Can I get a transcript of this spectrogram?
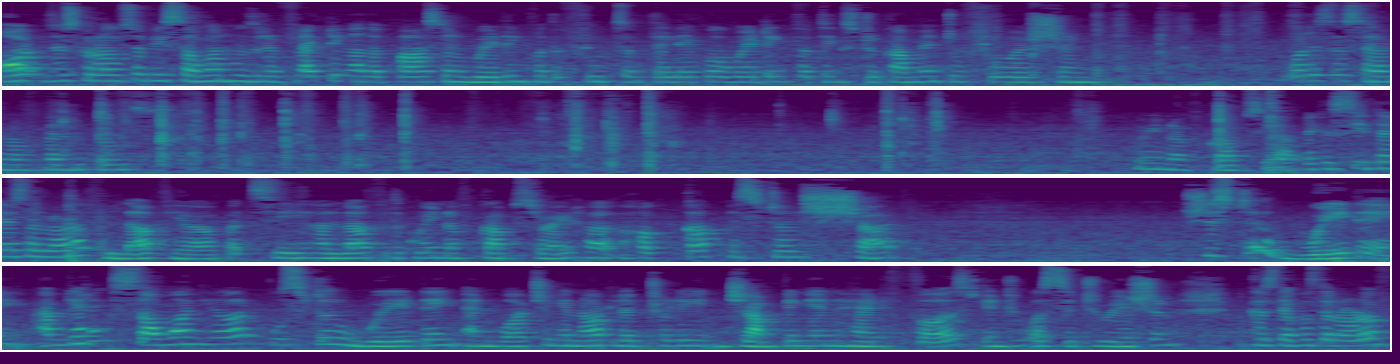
Or this could also be someone who's reflecting on the past and waiting for the fruits of the labor, waiting for things to come into fruition. What is the Seven of Pentacles? Queen of Cups, yeah. Because see, there's a lot of love here. But see, her love for the Queen of Cups, right? Her, her cup is still shut. She's still waiting. I'm getting someone here who's still waiting and watching and not literally jumping in head first into a situation because there was a lot of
